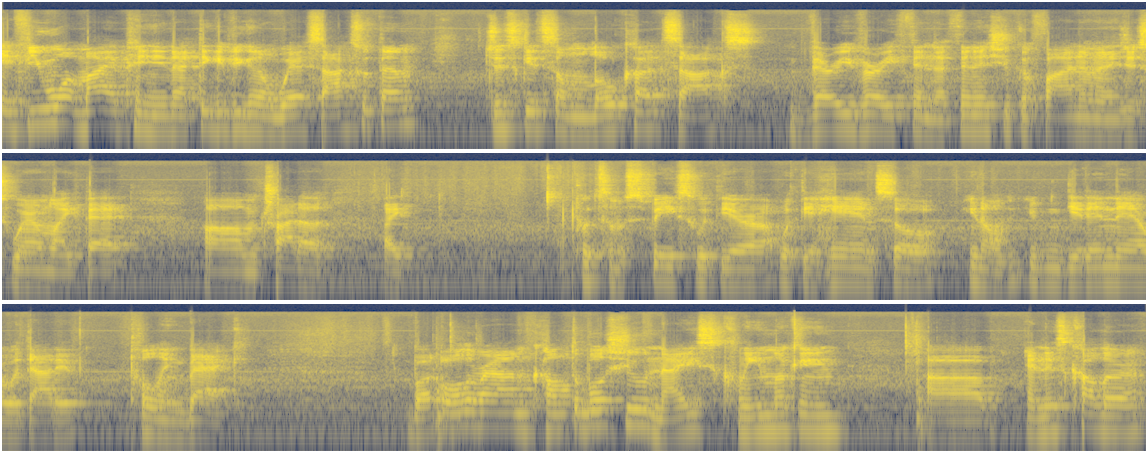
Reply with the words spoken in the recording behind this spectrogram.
if you want my opinion, I think if you're going to wear socks with them, just get some low cut socks. Very, very thin. The thinnest you can find them and just wear them like that. Um, try to like put some space with your with your hand so you know you can get in there without it pulling back. But all around comfortable shoe nice clean looking. Uh, and this color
